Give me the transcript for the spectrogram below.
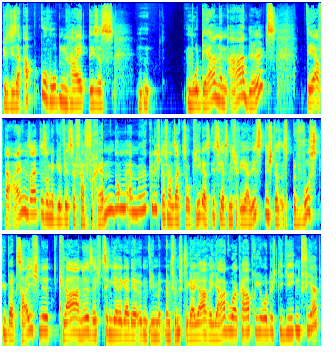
dieser Abgehobenheit, dieses modernen Adels, der auf der einen Seite so eine gewisse Verfremdung ermöglicht, dass man sagt, so, okay, das ist jetzt nicht realistisch, das ist bewusst überzeichnet, klar, ne, 16-Jähriger, der irgendwie mit einem 50er Jahre Jaguar Cabrio durch die Gegend fährt.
